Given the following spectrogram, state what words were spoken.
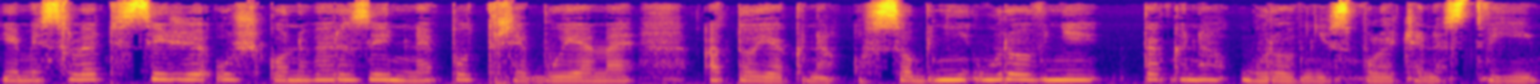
je myslet si, že už konverzi nepotřebujeme, a to jak na osobní úrovni, tak na úrovni společenství.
